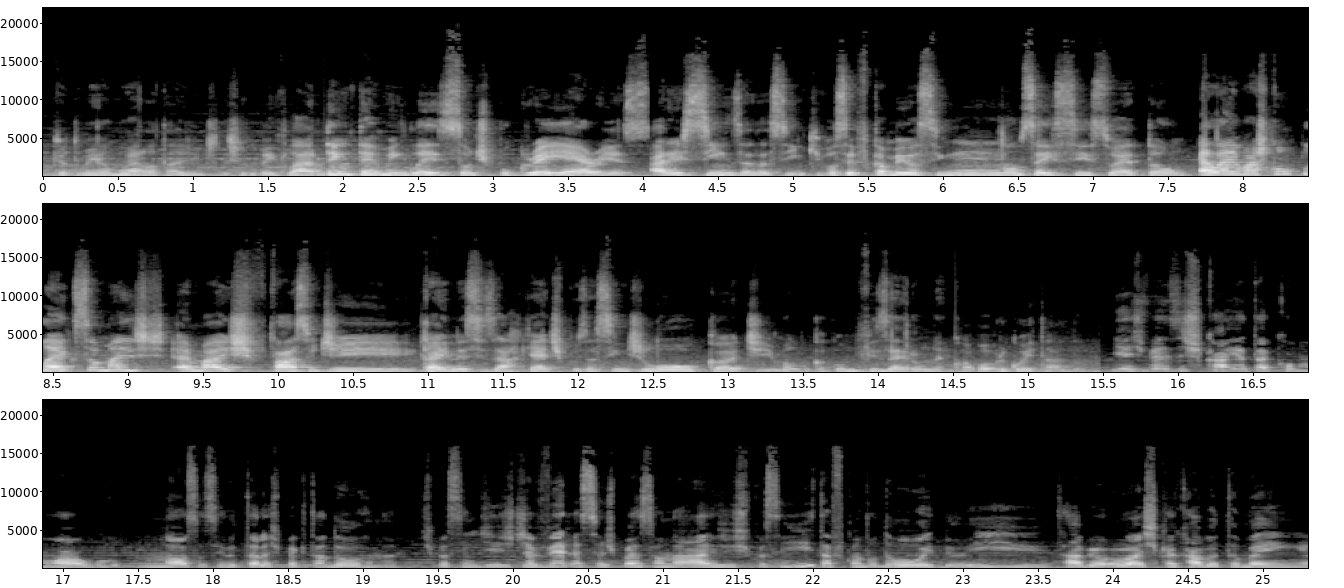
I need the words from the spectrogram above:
Porque eu também amo ela, tá, gente? Deixando bem claro. Tem um termo em inglês, são tipo gray areas, áreas cinzas, assim, que você fica meio assim, hum, não sei se isso é tão. Ela é mais complexa, mas é mais fácil de cair nesses arquétipos, assim, de louca, de maluca, como fizeram, né? Com a pobre coitada. E às vezes cai até como algo nosso, assim, do telespectador, né? Tipo assim, de já ver esses personagens, tipo assim, ih, tá ficando doida, ih, sabe? Eu, eu acho que acaba também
